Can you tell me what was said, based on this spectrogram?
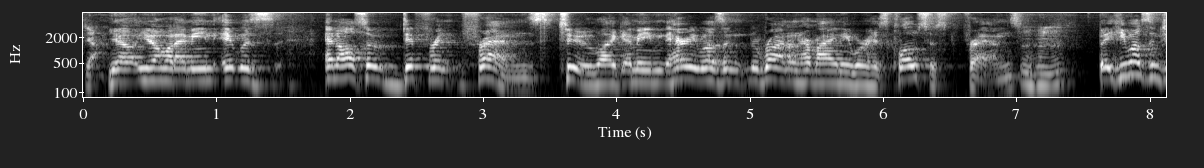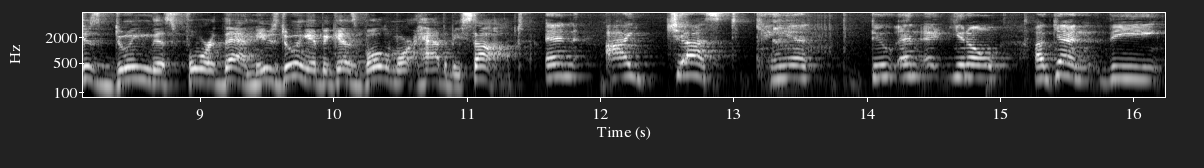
Yeah. You know, you know what I mean? It was, and also different friends too. Like I mean, Harry wasn't Ron and Hermione were his closest friends, Mm-hmm. but he wasn't just doing this for them. He was doing it because Voldemort had to be stopped. and I just can't do. And uh, you know, again, the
